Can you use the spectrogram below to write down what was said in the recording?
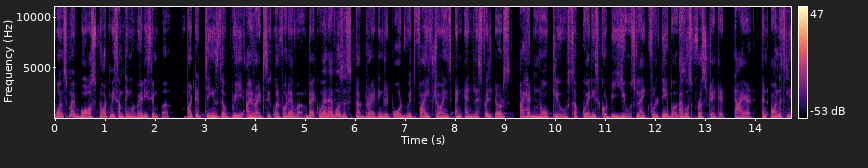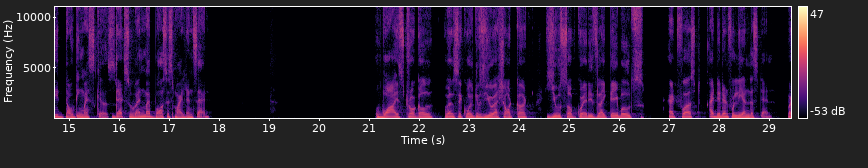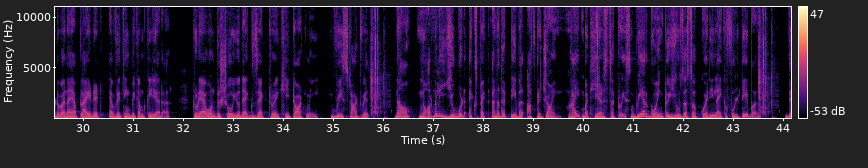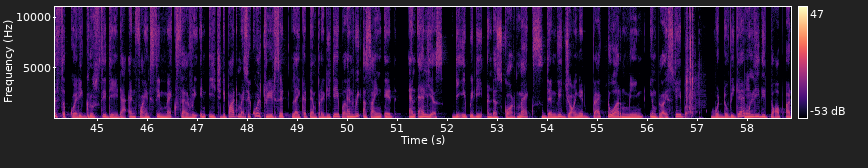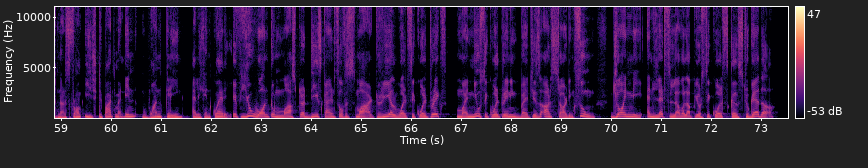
Once my boss taught me something very simple, but it changed the way I write SQL forever. Back when I was stuck writing report with 5 joins and endless filters, I had no clue subqueries could be used like full tables. I was frustrated, tired, and honestly doubting my skills. That's when my boss smiled and said, Why struggle when SQL gives you a shortcut? Use subqueries like tables. At first, I didn't fully understand, but when I applied it, everything became clearer. Today I want to show you the exact trick he taught me. We start with now, normally you would expect another table after join, right? But here's the twist. We are going to use a subquery like a full table. This subquery groups the data and finds the max salary in each department. SQL treats it like a temporary table and we assign it an alias dept underscore max. Then we join it back to our main employees table what do we get? Only the top earners from each department in one clean, elegant query. If you want to master these kinds of smart, real-world SQL tricks, my new SQL training batches are starting soon. Join me and let's level up your SQL skills together.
